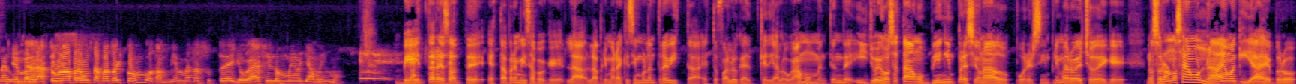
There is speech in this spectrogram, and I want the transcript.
Me En gustan. verdad, esto es una pregunta para todo el combo. También métanse ustedes. Yo voy a decir los míos ya mismo. Bien interesante esta premisa porque la, la primera vez que hicimos la entrevista, esto fue algo que, que dialogamos, ¿me entiendes? Y yo y José estábamos bien impresionados por el simple y mero hecho de que nosotros no sabemos nada de maquillaje, pero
